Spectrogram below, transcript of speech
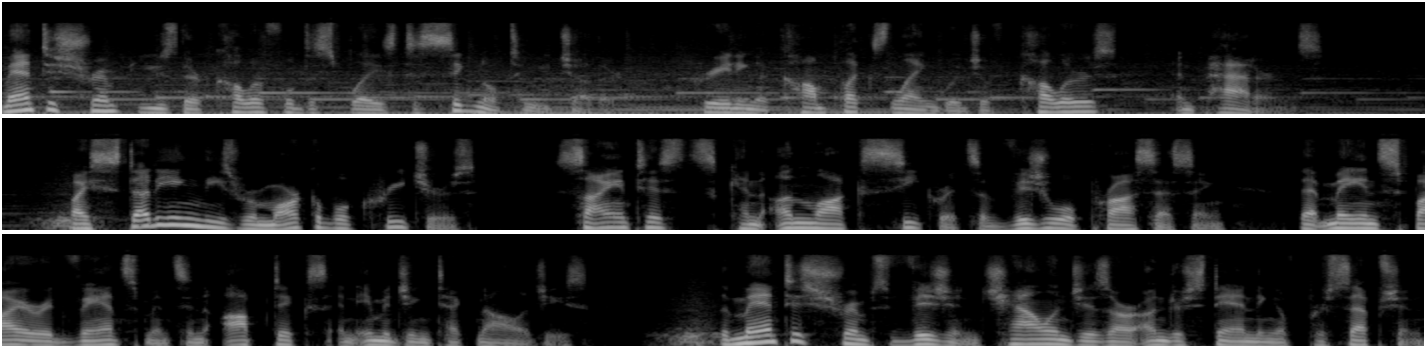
Mantis shrimp use their colorful displays to signal to each other, creating a complex language of colors and patterns. By studying these remarkable creatures, scientists can unlock secrets of visual processing that may inspire advancements in optics and imaging technologies. The mantis shrimp's vision challenges our understanding of perception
